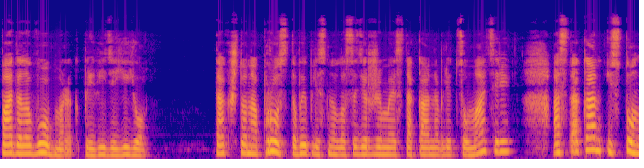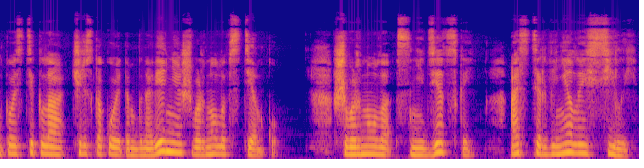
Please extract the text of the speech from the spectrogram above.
падала в обморок при виде ее так что она просто выплеснула содержимое стакана в лицо матери, а стакан из тонкого стекла через какое-то мгновение швырнула в стенку. Швырнула с недетской, а стервенелой силой.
